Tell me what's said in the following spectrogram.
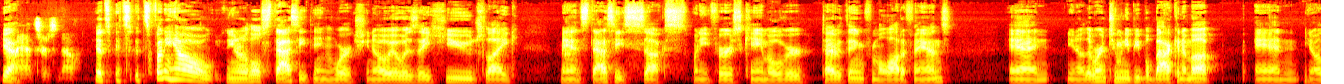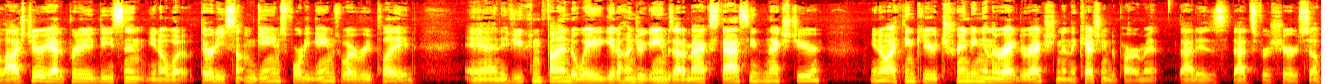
Yeah. my answer is no. It's it's it's funny how you know the whole Stassi thing works. You know, it was a huge like, man, Stassi sucks when he first came over type of thing from a lot of fans, and you know there weren't too many people backing him up. And you know last year he had a pretty decent, you know what, thirty something games, forty games, whatever he played, And if you can find a way to get 100 games out of Max Stassi next year, you know, I think you're trending in the right direction in the catching department. That is, that's for sure. So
